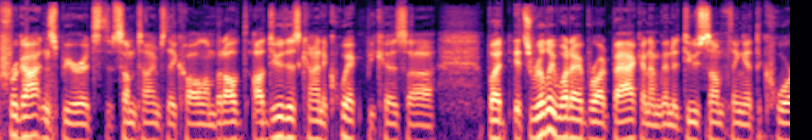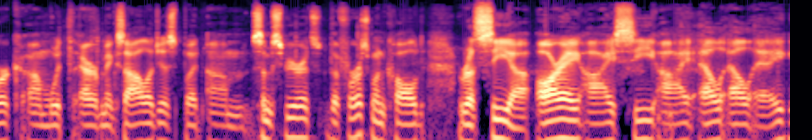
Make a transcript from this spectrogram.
forgotten spirits that sometimes they call them but I'll I'll do this kind of quick because uh, but it's really what I brought back and I'm going to do something at the cork um, with our mixologist but um, some spirits the first one called Raicilla R A I C I L L A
